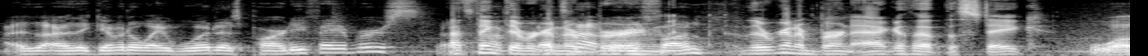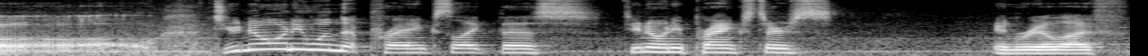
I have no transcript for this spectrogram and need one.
Are are they giving away wood as party favors? I think they were gonna not very burn. fun. They were gonna burn Agatha at the stake. Whoa. Do you know anyone that pranks like this? Do you know any pranksters in real life?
